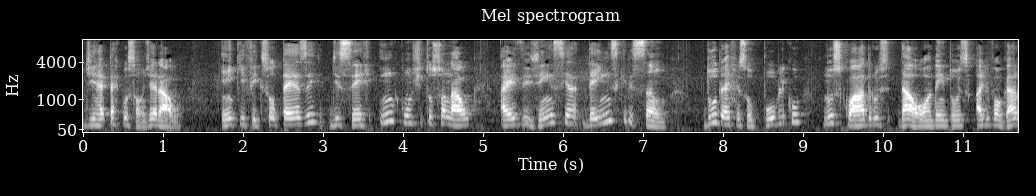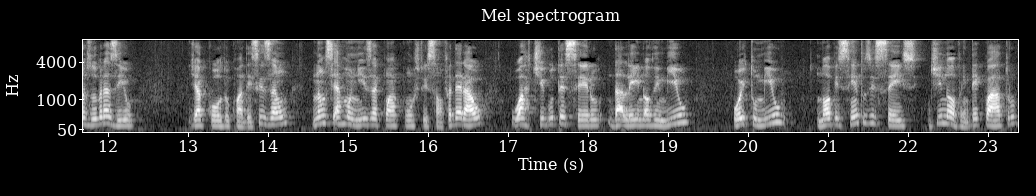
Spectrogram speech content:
de repercussão geral, em que fixou tese de ser inconstitucional a exigência de inscrição do defensor público nos quadros da Ordem dos Advogados do Brasil. De acordo com a decisão, não se harmoniza com a Constituição Federal o artigo 3 da Lei 8.906 de 94,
